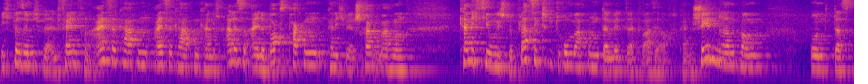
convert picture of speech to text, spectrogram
Ich persönlich bin ein Fan von Einzelkarten. Einzelkarten kann ich alles in eine Box packen, kann ich mir in den Schrank machen, kann ich theoretisch eine Plastiktüte drum machen, damit da quasi auch keine Schäden dran kommen. Und das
